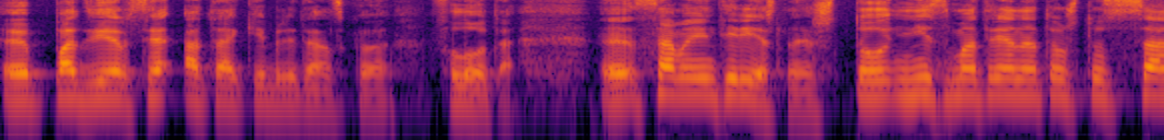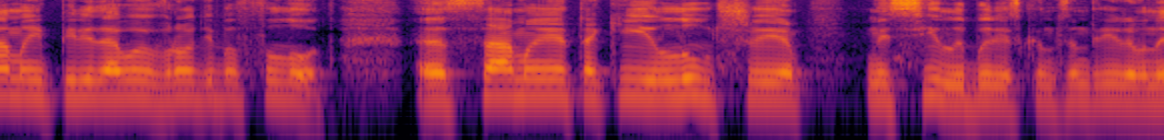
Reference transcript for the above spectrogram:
э, подвергся атаке британского флота. Э, самое интересное, что несмотря на то, что самый передовой вроде бы флот, э, самые такие лучшие силы были сконцентрированы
